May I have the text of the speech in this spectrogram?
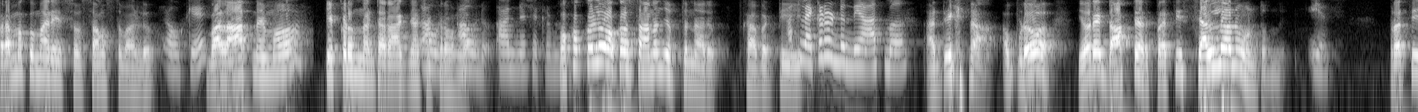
బ్రహ్మకుమారి సంస్థ వాళ్ళు. వాళ్ళ ఆత్మ ఏమో ఎక్కడ ఉందంటారు ఆజ్ఞా చక్రంలో. ఒక్కొక్కళ్ళు ఒక్కో స్థానం చెప్తున్నారు. కాబట్టి అసలు ఎక్కడ ఉంటుంది ఆత్మ? అదే కదా. ఇప్పుడు ఎవరే? డాక్టర్ ప్రతి సెల్లోనూ ఉంటుంది. ప్రతి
